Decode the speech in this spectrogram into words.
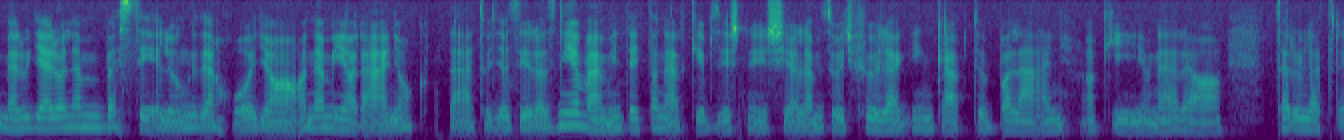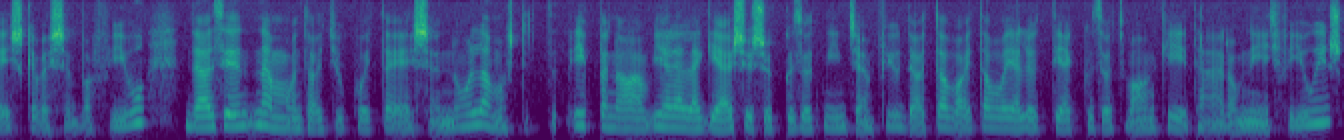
mert ugye erről nem beszélünk, de hogy a, a nemi arányok, tehát hogy azért az nyilván, mint egy tanárképzésnél is jellemző, hogy főleg inkább több a lány, aki jön erre a területre, és kevesebb a fiú, de azért nem mondhatjuk, hogy teljesen nulla. Most itt éppen a jelenlegi elsősök között nincsen fiú, de a tavaly-tavaly előttiek között van két, három, négy fiú is,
